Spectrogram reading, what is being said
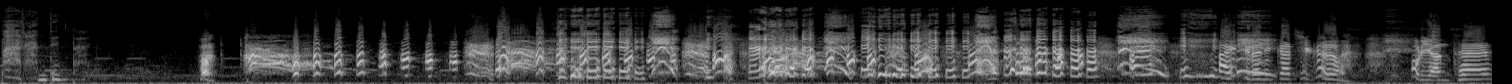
말 안 된다. 아이 그러니까 지금 우리한테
